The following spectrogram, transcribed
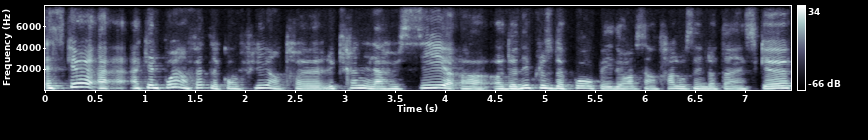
Est-ce que à, quel point en fait le conflit entre l'Ukraine et la Russie a, donné plus de poids aux pays d'Europe centrale au sein de l'OTAN? Est-ce que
